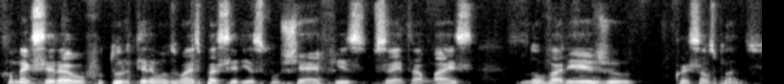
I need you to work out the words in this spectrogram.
Como é que será o futuro? Teremos mais parcerias com chefes? Você vai entrar mais no varejo? Quais são os planos?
